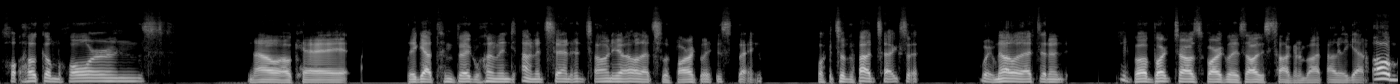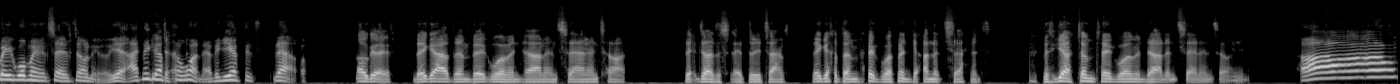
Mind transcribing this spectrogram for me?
Ho- hook 'em horns. No, okay. They got some big women down in San Antonio. That's the Barkley's thing. What's about Texas? Wait, No, that didn't. But, but Charles Barkley is always talking about how they got. Oh, big woman in San Antonio. Yeah, I think that's the one. I think you have to now. Okay, they got them big women down in San Antonio. They does say three times. They got them big women down in San. They got them big women down in San Antonio. Oh,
